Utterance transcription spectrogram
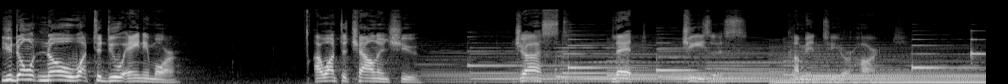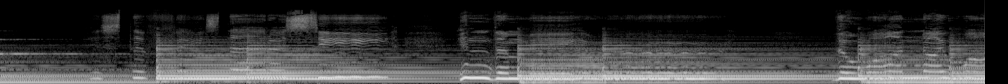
you don't know what to do anymore. I want to challenge you. Just let Jesus come into your heart. The face that I see in the mirror the one I want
